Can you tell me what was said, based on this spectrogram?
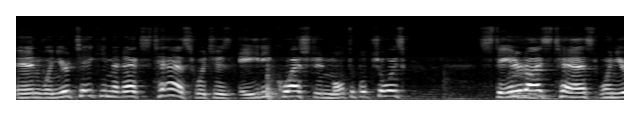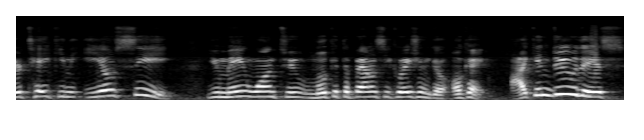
And when you're taking the next test, which is 80 question multiple choice standardized test, when you're taking the EOC, you may want to look at the balance equation and go, okay, I can do this,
